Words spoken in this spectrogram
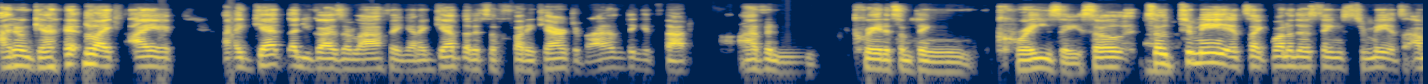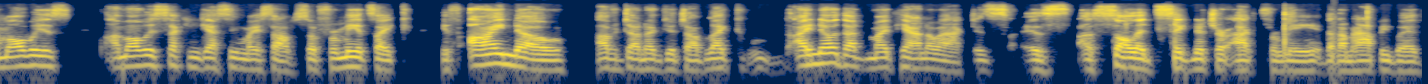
I don't get it. Like, I I get that you guys are laughing and I get that it's a funny character, but I don't think it's that I haven't created something crazy. So so to me, it's like one of those things to me, it's I'm always I'm always second guessing myself. So for me, it's like if I know I've done a good job, like I know that my piano act is is a solid signature act for me that I'm happy with.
